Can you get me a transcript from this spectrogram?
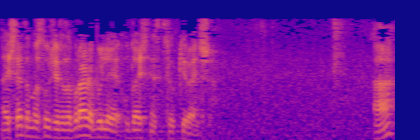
Значит, это мы случай разобрали, были удачные стрелки раньше. А?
